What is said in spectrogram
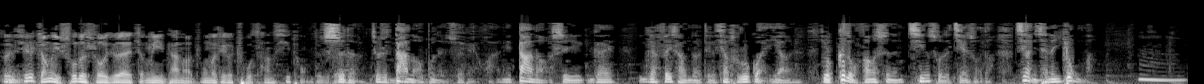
所以其实整理书的时候，就在整理你大脑中的这个储藏系统，对不对？是的，就是大脑不能碎片化，你大脑是应该应该非常的这个像图书馆一样，有各种方式能清楚的检索到，这样你才能用嘛。嗯，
